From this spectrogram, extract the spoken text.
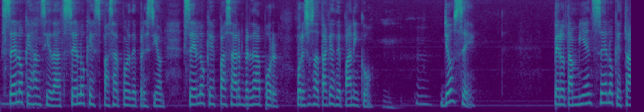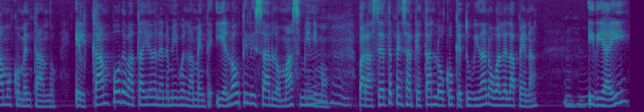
Sé lo que es ansiedad, sé lo que es pasar por depresión, sé lo que es pasar, ¿verdad?, por, por esos ataques de pánico. Yo sé, pero también sé lo que estábamos comentando. El campo de batalla del enemigo es la mente y él va a utilizar lo más mínimo para hacerte pensar que estás loco, que tu vida no vale la pena y de ahí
